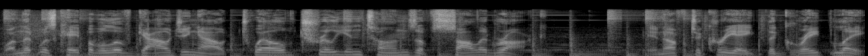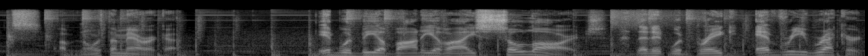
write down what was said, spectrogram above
One that was capable of gouging out 12 trillion tons of solid rock, enough to create the Great Lakes of North America. It would be a body of ice so large that it would break every record,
